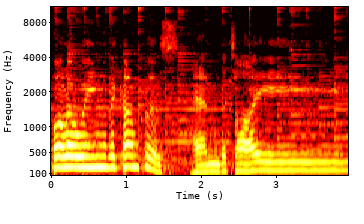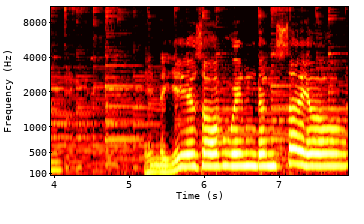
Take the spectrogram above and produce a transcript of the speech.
following the compass and the tide. In the years of wind and sail,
